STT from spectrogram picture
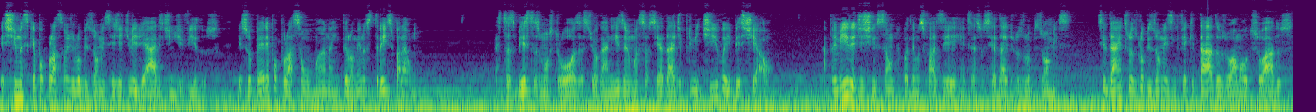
Estima-se que a população de lobisomens seja de milhares de indivíduos e supere a população humana em pelo menos 3 para 1. Estas bestas monstruosas se organizam em uma sociedade primitiva e bestial. A primeira distinção que podemos fazer entre a sociedade dos lobisomens se dá entre os lobisomens infectados ou amaldiçoados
